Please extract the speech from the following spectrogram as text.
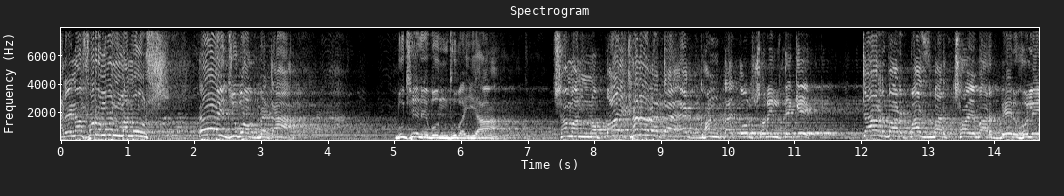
আরে না ফরমান মানুষ। এই যুবক বেটা। বুঝে নে বন্ধু ভাইয়া। সামান্য পায়খানা বেটা এক ঘন্টায় তোর শরীর থেকে চারবার, পাঁচবার, ছয়বার বের হলে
